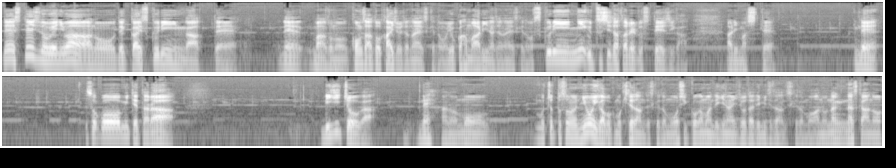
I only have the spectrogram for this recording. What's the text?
で、ステージの上には、あの、でっかいスクリーンがあって、で、まあその、コンサート会場じゃないですけども、横浜アリーナじゃないですけども、スクリーンに映し出されるステージがありまして、で、そこを見てたら、理事長が、ね、あの、もう、もうちょっとその尿意が僕も来てたんですけども、おしっこ我慢できない状態で見てたんですけども、あの、なん、なんすか、あの、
